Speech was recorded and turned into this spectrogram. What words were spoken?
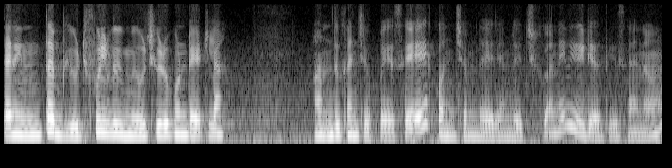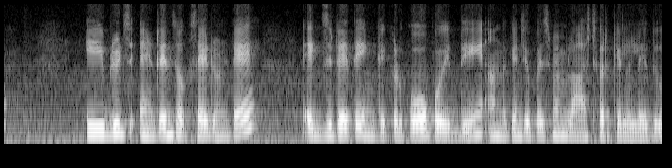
కానీ ఇంత బ్యూటిఫుల్ మీరు చూడకుంటే ఎట్లా? అందుకని చెప్పేసి కొంచెం ధైర్యం తెచ్చుకొని వీడియో తీశాను. ఈ బ్రిడ్జ్ ఎంట్రన్స్ ఒక సైడ్ ఉంటే ఎగ్జిట్ అయితే ఇంకెక్కడికో పోయిద్ది. అందుకని చెప్పేసి మేము లాస్ట్ వరకు వెళ్ళలేదు.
